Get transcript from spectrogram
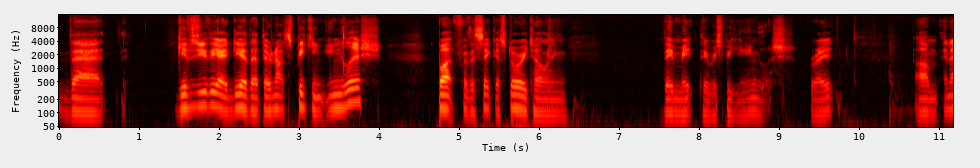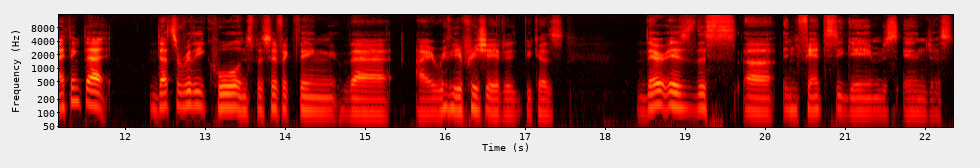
that gives you the idea that they're not speaking english but for the sake of storytelling they made they were speaking english right? Um and i think that that's a really cool and specific thing that I really appreciated because there is this uh in fantasy games and just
